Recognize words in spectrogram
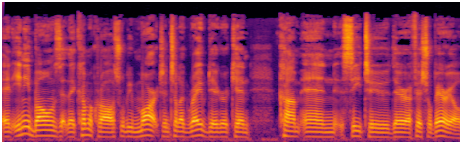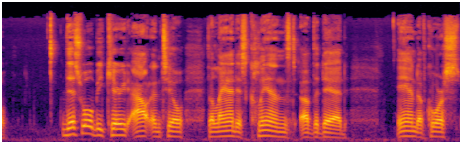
and any bones that they come across will be marked until a gravedigger can come and see to their official burial. This will be carried out until the land is cleansed of the dead. And of course,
